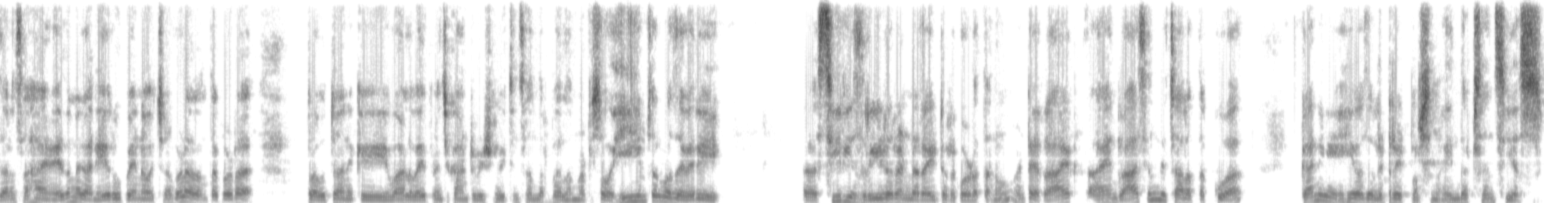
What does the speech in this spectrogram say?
ధన సహాయం ఏదన్నా కానీ ఏ రూపైనా వచ్చినా కూడా అదంతా కూడా ప్రభుత్వానికి వాళ్ళ వైపు నుంచి కాంట్రిబ్యూషన్ ఇచ్చిన సందర్భాలన్నమాట. So, he himself was a very serious reader and writer కూడా తను. అంటే రాయ ఆయన రాసింది చాలా తక్కువ. కానీ he was a literate person. In that sense yes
